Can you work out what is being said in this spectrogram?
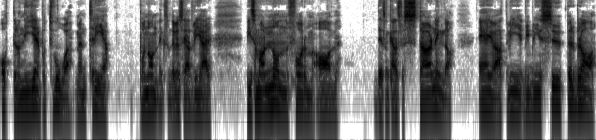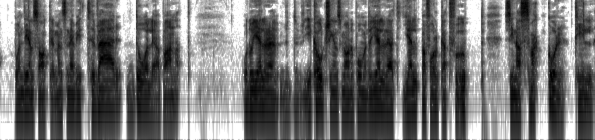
åtta och nio på två, men tre på någon. Liksom. Det vill säga att vi är, vi som har någon form av det som kallas för störning då, är ju att vi, vi blir superbra på en del saker, men sen är vi tyvärr dåliga på annat. Och då gäller det, i coachingen som jag håller på med, då gäller det att hjälpa folk att få upp sina svackor till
